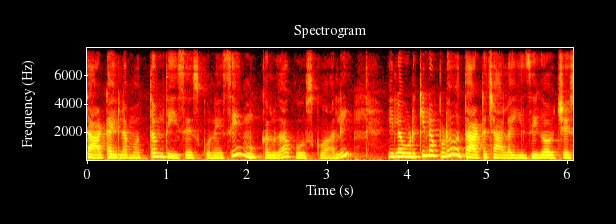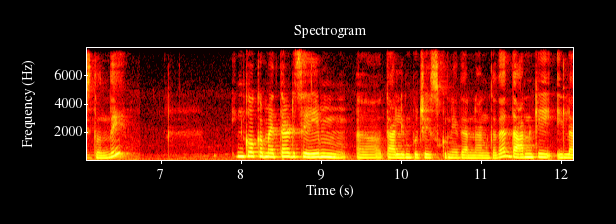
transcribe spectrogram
తాట ఇలా మొత్తం తీసేసుకునేసి ముక్కలుగా కోసుకోవాలి. ఇలా ఉడికినప్పుడు తాట చాలా ఈజీగా వచ్చేస్తుంది. ఇంకొక మెథడ్ సేమ్ తాలింపు చేసుకునేది అన్నాను కదా దానికి ఇలా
